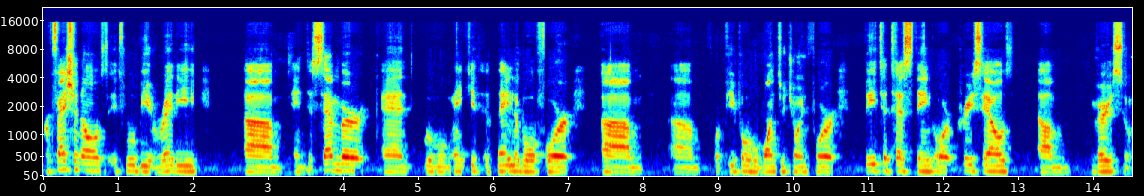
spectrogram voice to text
Professionals. It will be ready um, in December, and we will make it available for for people who want to join for beta testing or pre-sales um, very soon.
